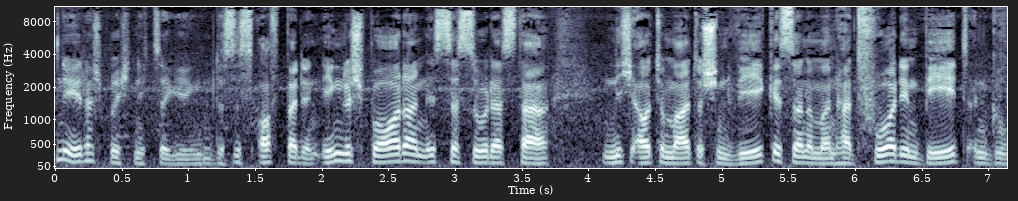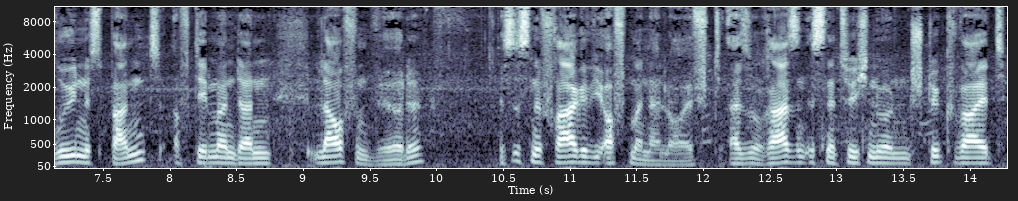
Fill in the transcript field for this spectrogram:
Nee, da spricht nichts dagegen. Das ist oft bei den English Bordern ist das so, dass da nicht automatisch ein Weg ist, sondern man hat vor dem Beet ein grünes Band, auf dem man dann laufen würde. Es ist eine Frage, wie oft man da läuft. Also Rasen ist natürlich nur ein Stück weit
